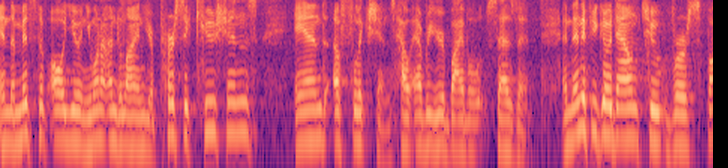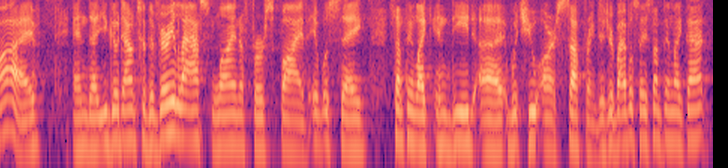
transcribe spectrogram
in the midst of all you, and you want to underline your persecutions and afflictions, however your Bible says it. And then if you go down to verse 5, and uh, you go down to the very last line of verse 5, it will say something like, Indeed, uh, which you are suffering. Does your Bible say something like that?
